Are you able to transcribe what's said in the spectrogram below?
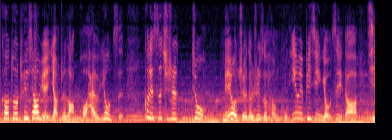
靠做推销员养着老婆还有幼子。克里斯其实就。没有觉得日子很苦，因为毕竟有自己的妻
